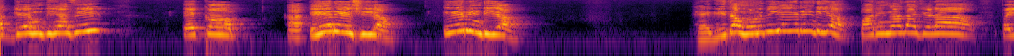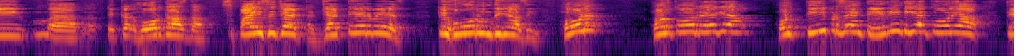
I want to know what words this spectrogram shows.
ਅੱਗੇ ਹੁੰਦੀਆਂ ਸੀ, ਇੱਕ ਏਅਰ ਏਸ਼ੀਆ ਏਅਰ ਇੰਡੀਆ ਹੈਗੀ ਤਾਂ ਹੁਣ ਵੀ 에ਅਰ ਇੰਡੀਆ, ਪਰ ਇਹਨਾਂ ਦਾ ਜਿਹੜਾ ਭਈ ਇੱਕ ਹੋਰ ਦੱਸਦਾ, ਸਪਾਈਸ ਜੈਟ ਜੈਟ 에ਅਰਵੇਜ਼ ਤੇ ਹੋਰ ਹੁੰਦੀਆਂ ਸੀ। ਹੁਣ ਹੁਣ ਕੌਣ ਰਹਿ ਗਿਆ? ਹੁਣ 30% 에ਅਰ ਇੰਡੀਆ ਕੋਲ ਆ ਤੇ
